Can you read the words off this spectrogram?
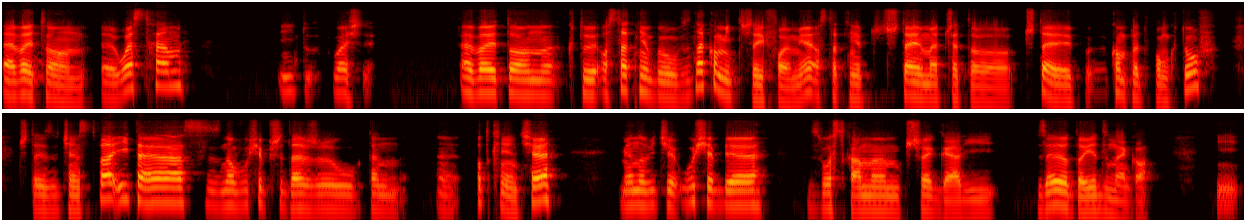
Everton y, West Ham i tu właśnie Everton, który ostatnio był w znakomitej formie, ostatnie cztery mecze to cztery komplet punktów, cztery zwycięstwa i teraz znowu się przydarzył ten y, potknięcie, mianowicie u siebie z West Hamem przegrali 0 do 1. I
